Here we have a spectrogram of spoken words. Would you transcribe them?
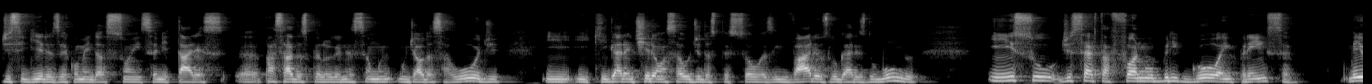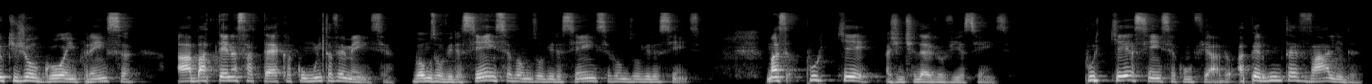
de seguir as recomendações sanitárias uh, passadas pela Organização Mundial da Saúde e, e que garantiram a saúde das pessoas em vários lugares do mundo, e isso, de certa forma, obrigou a imprensa meio que jogou a imprensa a bater nessa tecla com muita veemência. Vamos ouvir a ciência, vamos ouvir a ciência, vamos ouvir a ciência. Mas por que a gente deve ouvir a ciência? Por que a ciência é confiável? A pergunta é válida.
